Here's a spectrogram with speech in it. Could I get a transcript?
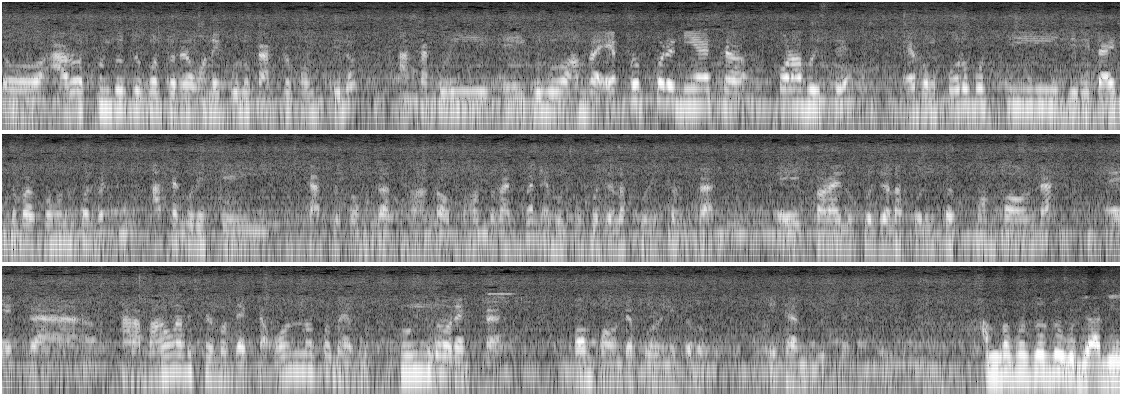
তো আরও সৌন্দর্য বর্ধনের অনেকগুলো কার্যক্রম ছিল। আশা করি এইগুলো আমরা অ্যাপ্রুভ করে নিয়ে আসা করা হয়েছে। এবং পরবর্তী যিনি দায়িত্বভার গ্রহণ করবেন আশা করি সেই কার্যক্রমটা ধারণা অব্যাহত রাখবেন এবং উপজেলা পরিষদটা এই সরাইল উপজেলা পরিষদ কম্পাউন্ডটা একটা সারা বাংলাদেশের মধ্যে একটা অন্যতম এবং সুন্দর একটা কম্পাউন্ডে পরিণত হবে। এটা আমি বিশ্বাস করি। আমরা যতটুকু জানি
